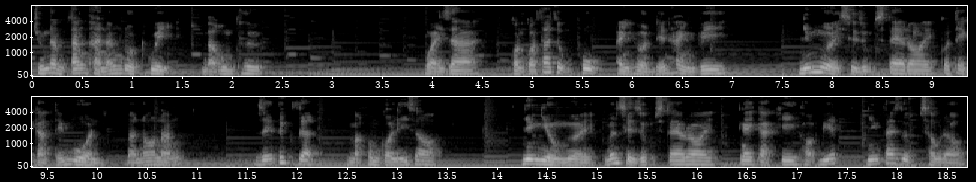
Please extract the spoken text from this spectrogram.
Chúng làm tăng khả năng đột quỵ và ung thư. Ngoài ra, còn có tác dụng phụ ảnh hưởng đến hành vi. Những người sử dụng steroid có thể cảm thấy buồn và lo lắng, dễ tức giận mà không có lý do nhưng nhiều người vẫn sử dụng steroid ngay cả khi họ biết những tác dụng xấu đó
